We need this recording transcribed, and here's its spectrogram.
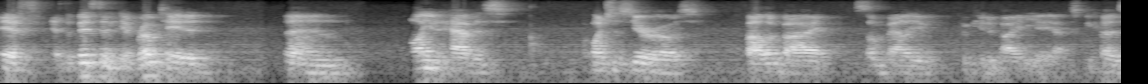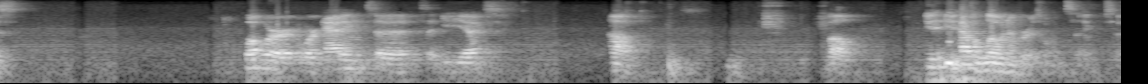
if, if the bits didn't get rotated, then all you'd have is a bunch of zeros followed by some value computed by EAX because what we're, we're adding to, to EDX, oh, well, you- you'd have a low number is what I'm saying, so.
